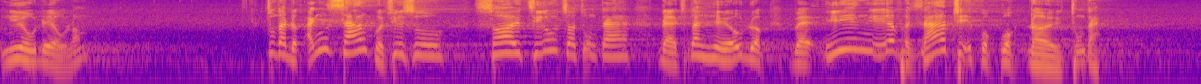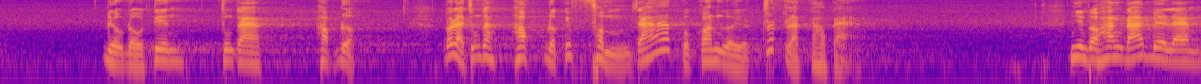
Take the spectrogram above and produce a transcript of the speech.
nhiều điều lắm. Chúng ta được ánh sáng của Chúa Giêsu soi chiếu cho chúng ta để chúng ta hiểu được về ý nghĩa và giá trị của cuộc đời chúng ta. Điều đầu tiên chúng ta học được đó là chúng ta học được cái phẩm giá của con người rất là cao cả. Nhìn vào hang đá Bethlehem,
